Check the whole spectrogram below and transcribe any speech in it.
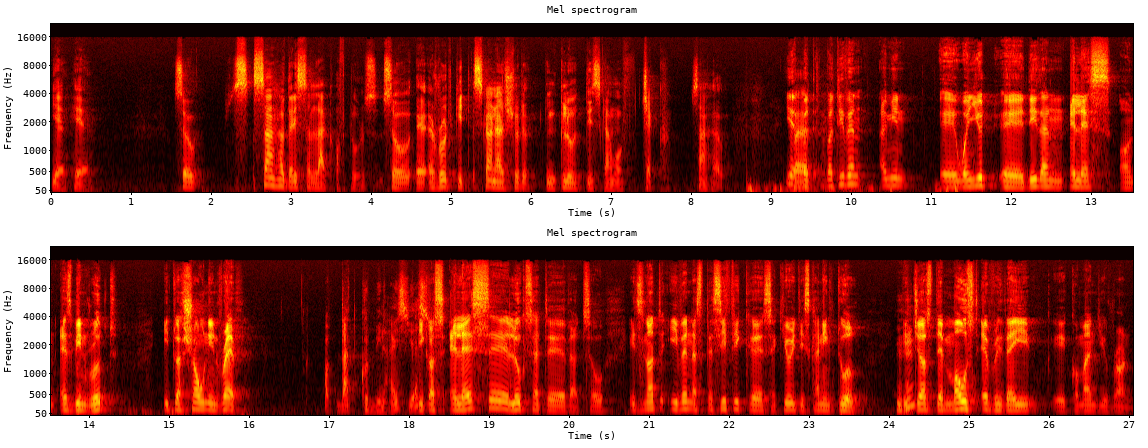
yeah, here. So somehow there is a lack of tools. So a, a, rootkit scanner should include this kind of check somehow. Yeah, but, but, but even, I mean, uh, when you uh, did an ls on sbin root, it was shown in red. Oh, that could be nice, yes. Because LS uh, looks at uh, that. So it's not even a specific uh, security scanning tool. Mm -hmm. It's just the most everyday uh, command you run.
